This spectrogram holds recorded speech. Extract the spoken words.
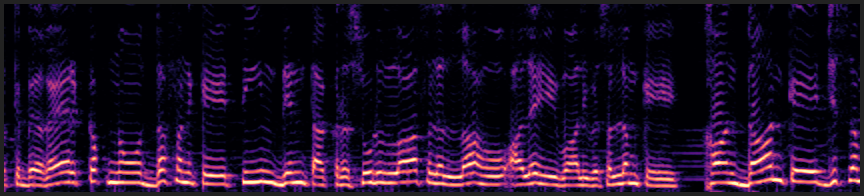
कि बगैर कफनो दफन के तीन दिन तक रसूलुल्लाह सल्लल्लाहु अलैहि वसल्लम के खानदान के जिसम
